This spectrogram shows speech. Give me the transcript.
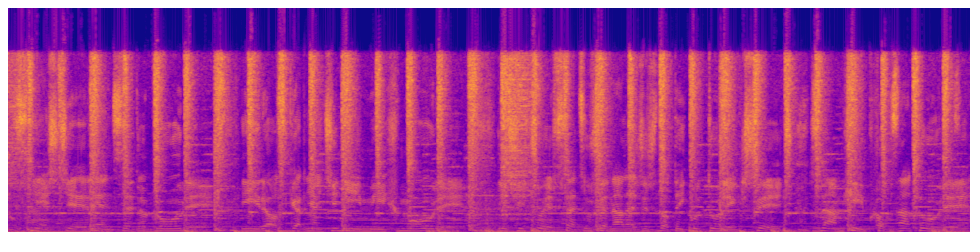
Wznieście ręce do góry i rozgarniajcie nimi chmury Jeśli czujesz w sercu, że należysz do tej kultury, krzycz. Znam hip-hop z natury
